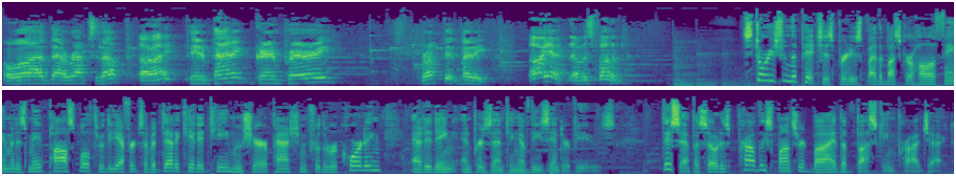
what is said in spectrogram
Oh, well, that about wraps it up. All right. Peter Panic, Grande Prairie. Rocked it, buddy. Oh, yeah, that was fun. Stories from the Pitch is produced by the Busker Hall of Fame and is made possible through the efforts of a dedicated team who share a passion for the recording, editing, and presenting of these interviews. This episode is proudly sponsored by the Busking Project.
